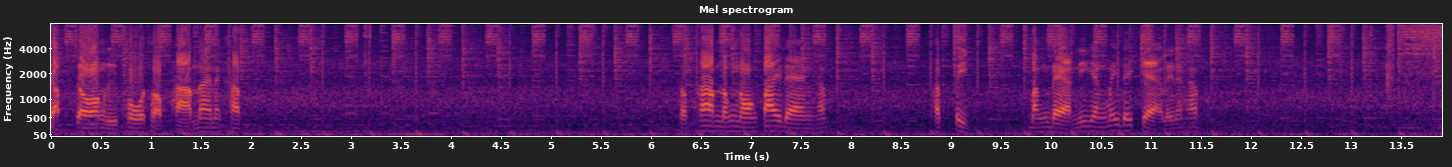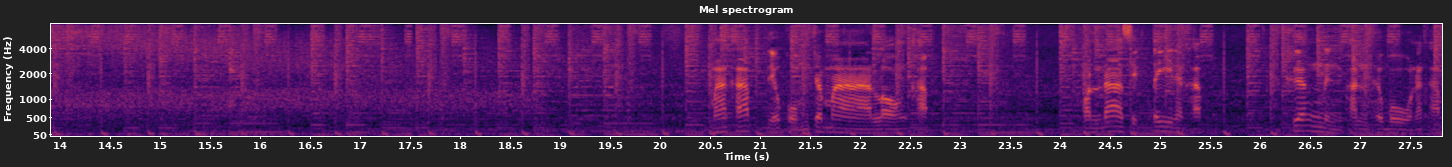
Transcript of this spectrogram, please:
จับจองหรือโทรสอบถามได้นะครับสภาพน้องๆ ป้ายแดงครับ พลาสติก บังแดดนี่ยังไม่ได้แกะเลยนะครับ มาครับ เดี๋ยวผมจะมาลองขับ Honda City นะครับ เครื่อง 1,000 เทอร์โบนะครับ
